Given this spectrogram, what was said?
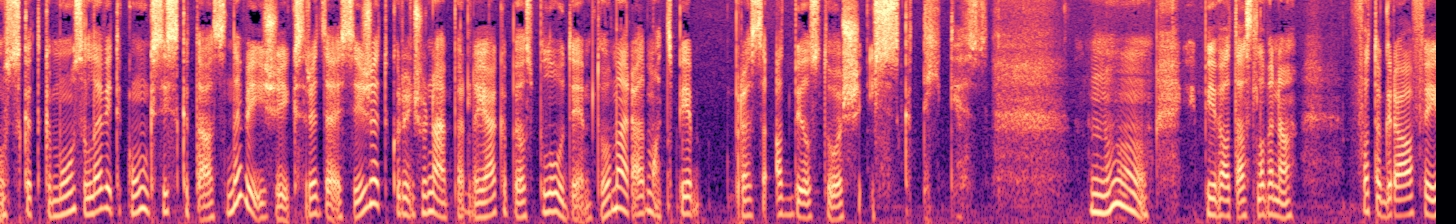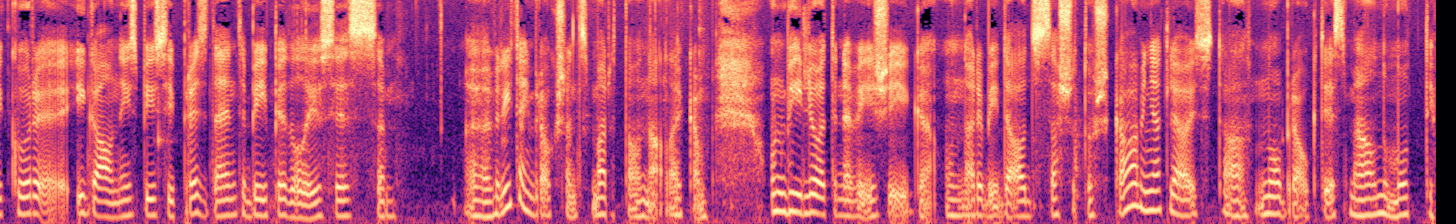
uzskata, ka mūsu Levita kungs izskatās nevīžīgs, redzēja sižetu, kur viņš runāja par Jākapils plūdiem. Tomēr amats pieprasa atbilstoši izskatīties. Nu, pievēl tā slavenā fotografija, kur Igaunijas bijusī prezidente bija piedalījusies um, riteņbraukšanas maratonā, laikam, un bija ļoti nevīžīga, un arī bija daudz sašutuši, kā viņa atļaujas tā nobraukties melnu muti.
